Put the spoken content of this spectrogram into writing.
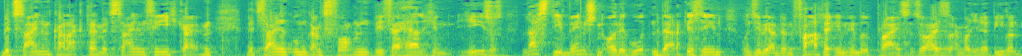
mit seinem Charakter, mit seinen Fähigkeiten, mit seinen Umgangsformen. Wir verherrlichen Jesus. Lasst die Menschen eure guten Werke sehen und sie werden den Vater im Himmel preisen. So heißt es einmal in der Bibel.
